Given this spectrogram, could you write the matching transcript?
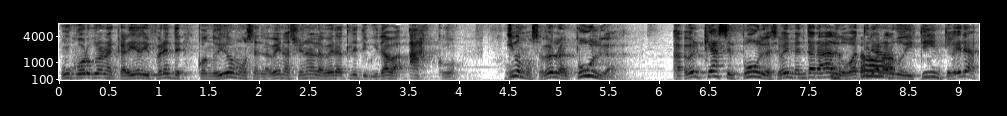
un jugador con una calidad diferente. Cuando íbamos en la B Nacional a ver Atlético y daba asco, íbamos a verlo al Pulga. A ver qué hace el Pulga, se va a inventar algo, va a tirar algo distinto. Era,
